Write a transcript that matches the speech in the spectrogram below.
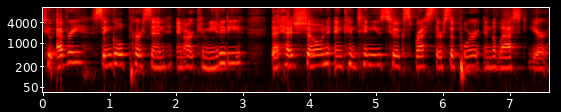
to every single person in our community that has shown and continues to express their support in the last year.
